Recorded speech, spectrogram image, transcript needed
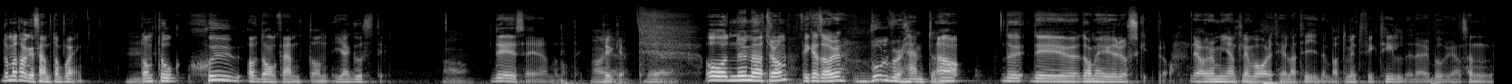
de har tagit 15 poäng. Mm. De tog 7 av de 15 i augusti. ja. Det säger ändå någonting. Ja, tycker jag. Och nu möter de, vilka sa du? Wolverhampton Ja, det, det är ju, de är ju ruskigt bra. Det har de egentligen varit hela tiden, bara att de inte fick till det där i början. Sen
